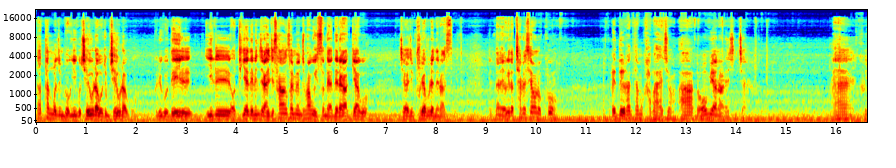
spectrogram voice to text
따뜻한 거 좀 먹이고 재우라고 좀 재우라고. 그리고 내일 일을 어떻게 해야 되는지 알지? 상황 설명 좀 하고 있어. 내가 내려갈게 하고 제가 지금 부랴부랴 내려왔습니다. 일단 여기다 차를 세워놓고 애들한테 한번 가봐야죠. 아 너무 미안하네 진짜. 아 그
